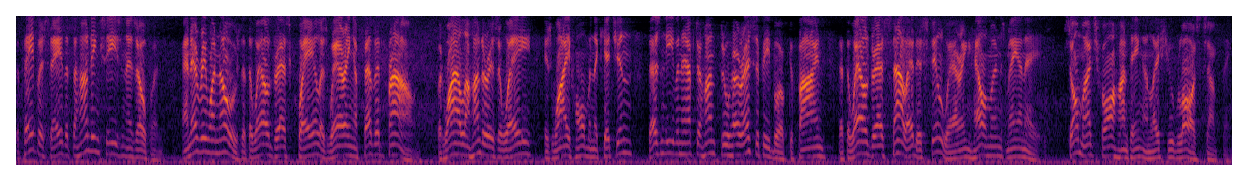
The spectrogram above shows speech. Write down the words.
The papers say that the hunting season has opened, and everyone knows that the well dressed quail is wearing a feathered frown. But while the hunter is away, his wife home in the kitchen doesn't even have to hunt through her recipe book to find that the well dressed salad is still wearing Hellmann's mayonnaise. So much for hunting unless you've lost something.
